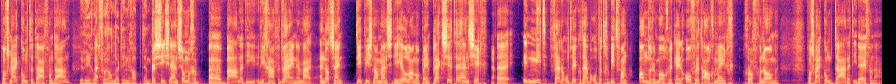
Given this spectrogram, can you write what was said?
volgens mij komt het daar vandaan. De wereld uh, verandert in rap tempo. Precies. En sommige uh, banen die, die gaan verdwijnen. Maar, en dat zijn typisch nou mensen die heel lang op één plek zitten. En zich ja. uh, in niet verder ontwikkeld hebben op het gebied van andere mogelijkheden. Over het algemeen grof genomen. Volgens mij komt daar het idee vandaan.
